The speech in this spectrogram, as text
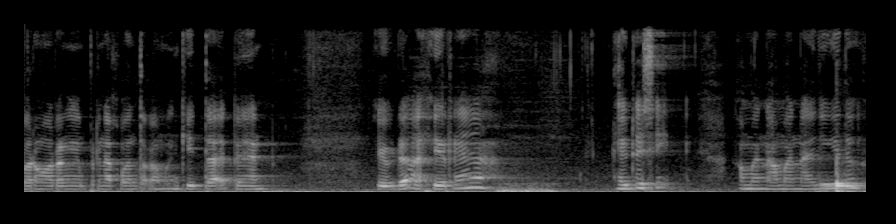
orang-orang yang pernah kontak sama kita dan ya udah akhirnya ya udah sih aman-aman aja gitu.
